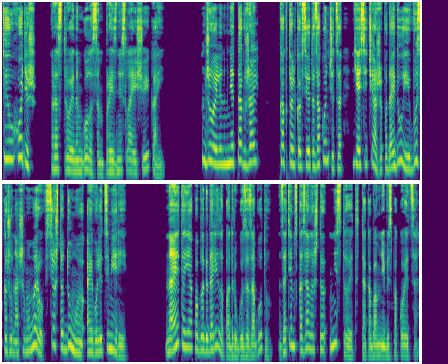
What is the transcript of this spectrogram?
«Ты уходишь?» Расстроенным голосом произнесла еще и Кай. «Джоэлин, мне так жаль. Как только все это закончится, я сейчас же подойду и выскажу нашему мэру все, что думаю о его лицемерии». На это я поблагодарила подругу за заботу, затем сказала, что не стоит так обо мне беспокоиться.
